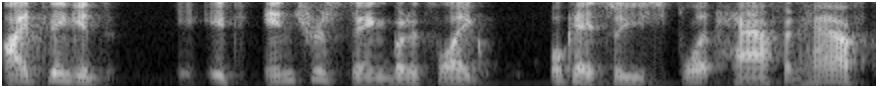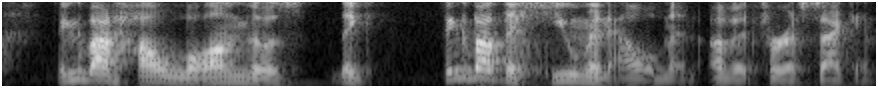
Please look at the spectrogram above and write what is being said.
I think it's it's interesting, but it's like okay, so you split half and half. Think about how long those like think about the human element of it for a second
